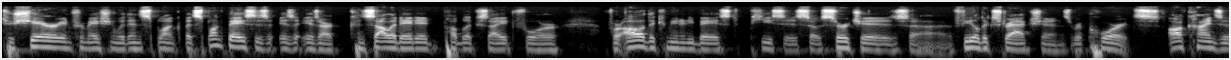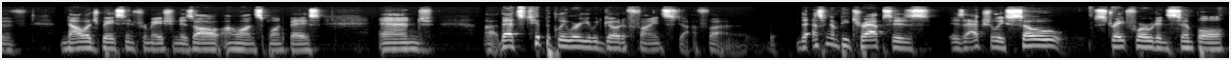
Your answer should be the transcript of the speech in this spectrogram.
to share information within Splunk. But Splunk Base is, is is our consolidated public site for for all of the community based pieces. So searches, uh, field extractions, reports, all kinds of knowledge based information is all, all on Splunk Base, and uh, that's typically where you would go to find stuff. Uh, the SNMP traps is is actually so straightforward and simple.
